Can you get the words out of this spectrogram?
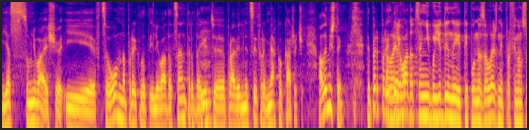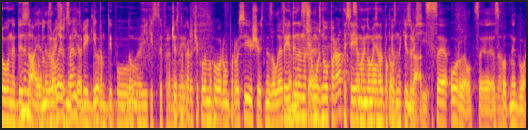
я сумніваюся, що і в ЦИОМ, наприклад, і Лівада Центр дають е, правильні цифри, м'яко кажучи. Але між тим, тепер перейдемо. Але Лівада це ніби єдиний типу незалежний профінансований десь Немає заходу. До речі, центр, я який ду- там, типу, ну, якісь цифри Чесно надає. кажучи, коли ми говоримо про Росію, щось незалежне. Це єдине, ну, на що можна опиратися, я маю на увазі на показники з Да, Росії. Це Оруел, це скотний двор.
